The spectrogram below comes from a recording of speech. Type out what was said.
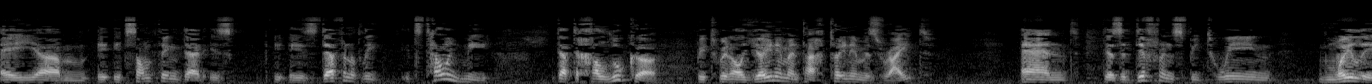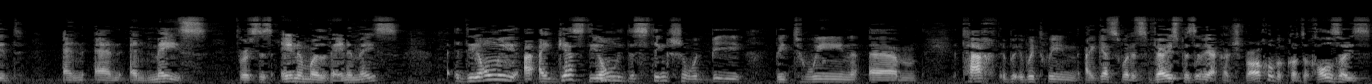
a um, it, it's something that is is definitely it's telling me that the chalukah between al yonim and tachtonim is right, and there's a difference between moilid and and and mace versus or Leveinames. The only, I guess, the only distinction would be between um, between, I guess, what is very specific Akash Baruch because the Cholza is,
